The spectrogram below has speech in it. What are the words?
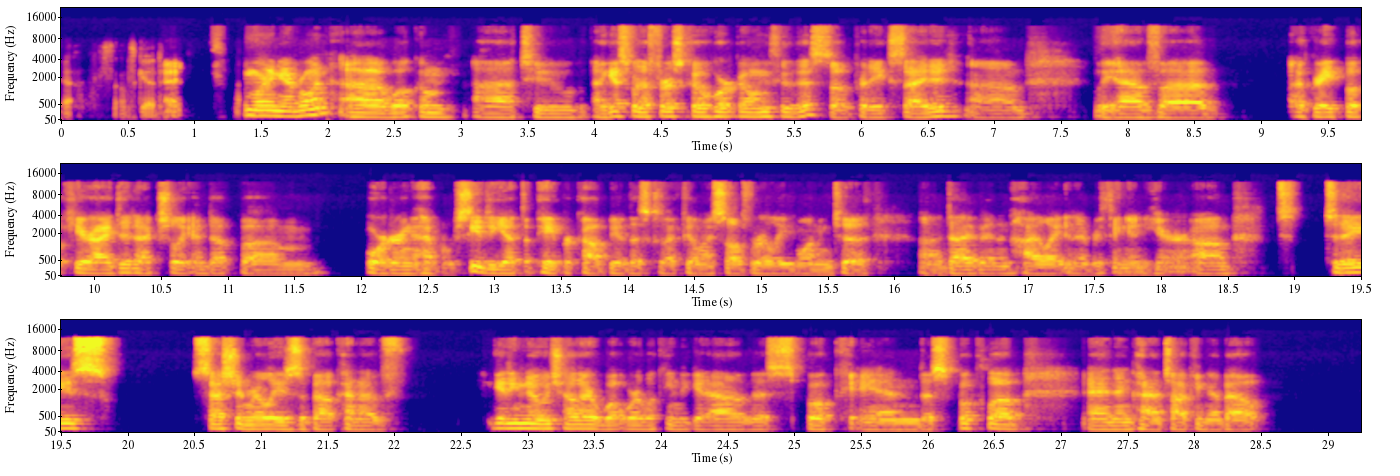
Yeah, sounds good. Good morning, everyone. Uh, welcome uh, to, I guess we're the first cohort going through this, so pretty excited. Um, we have uh, a great book here. I did actually end up um, ordering, I haven't received it yet, the paper copy of this because I feel myself really wanting to uh, dive in and highlight and everything in here. Um, today's session really is about kind of getting to know each other, what we're looking to get out of this book and this book club, and then kind of talking about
